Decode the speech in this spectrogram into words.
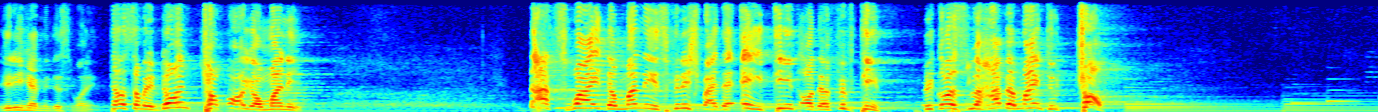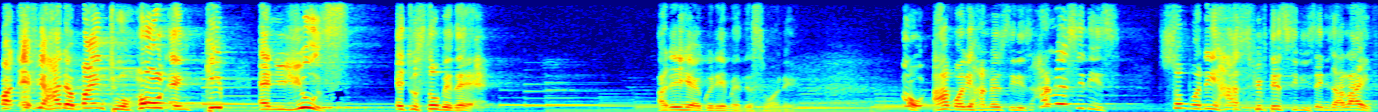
You didn't hear me this morning. Tell somebody, don't chop all your money. That's why the money is finished by the 18th or the 15th. Because you have a mind to chop. But if you had a mind to hold and keep and use, it will still be there. I didn't hear a good amen this morning. Oh, I have only 100 cedis. 100 cedis. Somebody has 50 cedis and is alive.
